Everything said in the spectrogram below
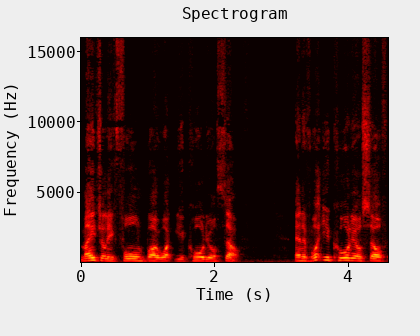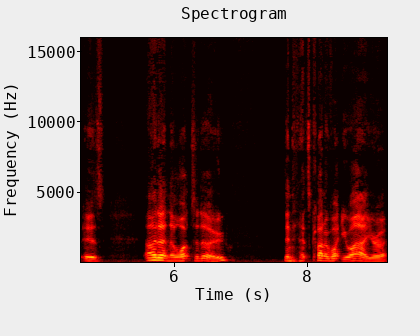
majorly formed by what you call yourself. And if what you call yourself is, I don't know what to do, then that's kind of what you are. You're a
